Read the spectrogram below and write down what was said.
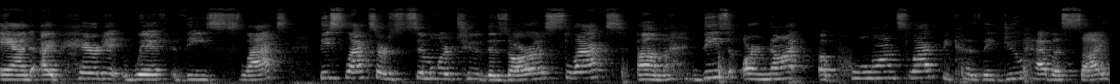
And I paired it with these slacks. These slacks are similar to the Zara slacks. Um, these are not a pull-on slack because they do have a side.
